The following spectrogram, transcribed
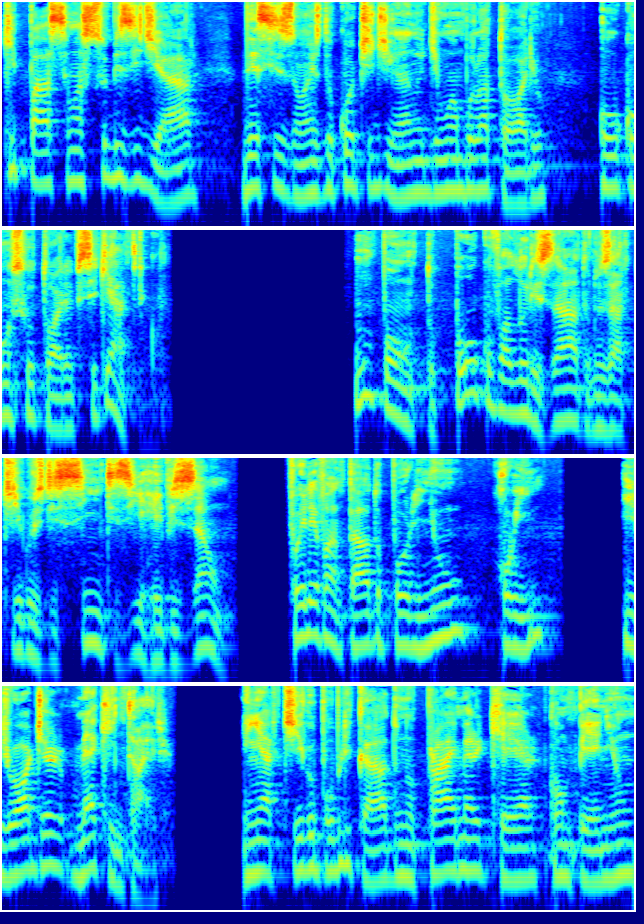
que passam a subsidiar decisões do cotidiano de um ambulatório ou consultório psiquiátrico. Um ponto pouco valorizado nos artigos de síntese e revisão foi levantado por Yun Huin e Roger McIntyre, em artigo publicado no Primary Care Companion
